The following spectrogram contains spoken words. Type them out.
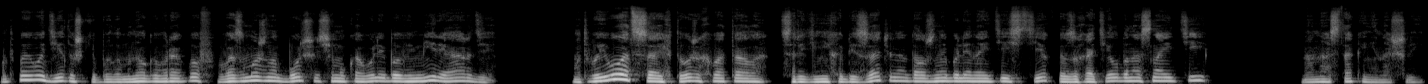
«У твоего дедушки было много врагов, возможно, больше, чем у кого-либо в мире, Арди. У твоего отца их тоже хватало. Среди них обязательно должны были найтись те, кто захотел бы нас найти. Но нас так и не нашли.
